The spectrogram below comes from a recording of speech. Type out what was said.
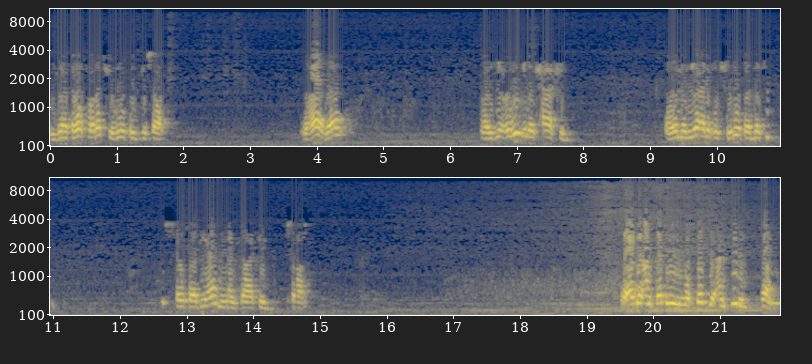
إذا توفرت شروط القصاص وهذا مرجعه إلى الحاكم. وهو الذي يعرف الشروط التي استوفى بها من القاتل. قصاص رابعا قتل المرتد عن دين الإسلام.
